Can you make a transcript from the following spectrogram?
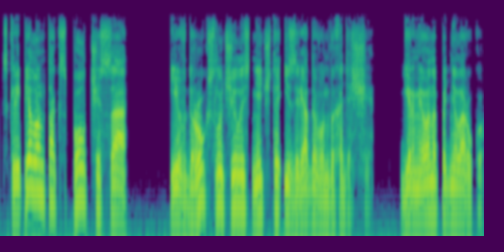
Скрипел он так с полчаса, и вдруг случилось нечто из ряда вон выходящее. Гермиона подняла руку.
